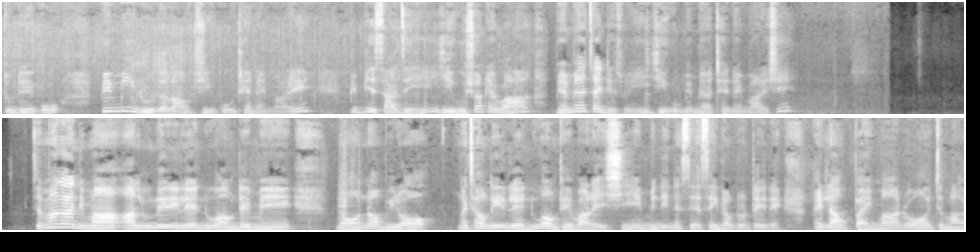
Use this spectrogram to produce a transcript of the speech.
သူတဲ့ကိုပြမိလိုသလောက်ရေကိုထည့်နိုင်ပါတယ်။ပြပြစားခြင်းရေကိုရှော့ထည့်ပါများများကြိုက်တယ်ဆိုရင်ရေကိုများများထည့်နိုင်ပါတယ်ရှင်။ကျမကဒီမှာအာလူးလေးတွေလည်းနူးအောင်ထည့်မယ်။နော်နောက်ပြီးတော့ငါချောင်းလေးလည်းနူးအောင်ထည့်ပါတယ်ရှင်။မိနစ်20အစိမ့်လောက်တော့တဲတယ်။အဲ့လောက်ပိုင်းမှာတော့ကျမက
